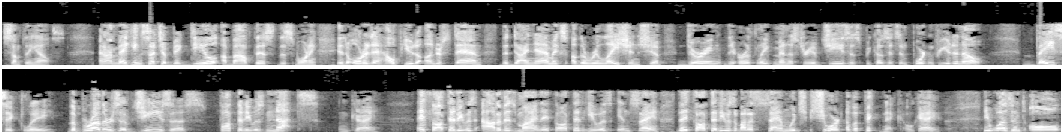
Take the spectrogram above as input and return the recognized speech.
something else. And I'm making such a big deal about this this morning in order to help you to understand the dynamics of the relationship during the earthly ministry of Jesus, because it's important for you to know basically, the brothers of Jesus thought that he was nuts. Okay? They thought that he was out of his mind. They thought that he was insane. They thought that he was about a sandwich short of a picnic. Okay? He wasn't all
